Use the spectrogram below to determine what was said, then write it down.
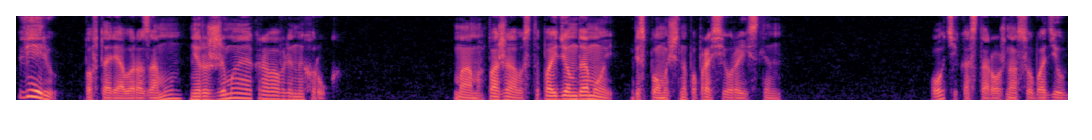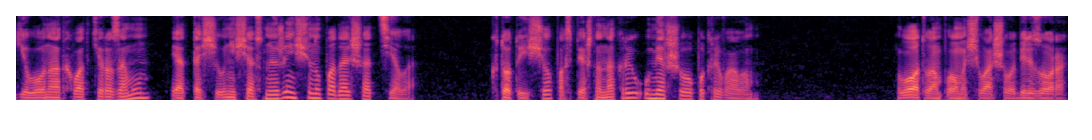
верю!» — повторяла Розамун, не разжимая окровавленных рук. «Мама, пожалуйста, пойдем домой», — беспомощно попросил Рейслин. Отик осторожно освободил Гелона от хватки Розамун и оттащил несчастную женщину подальше от тела. Кто-то еще поспешно накрыл умершего покрывалом. «Вот вам помощь вашего Бельзора»,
